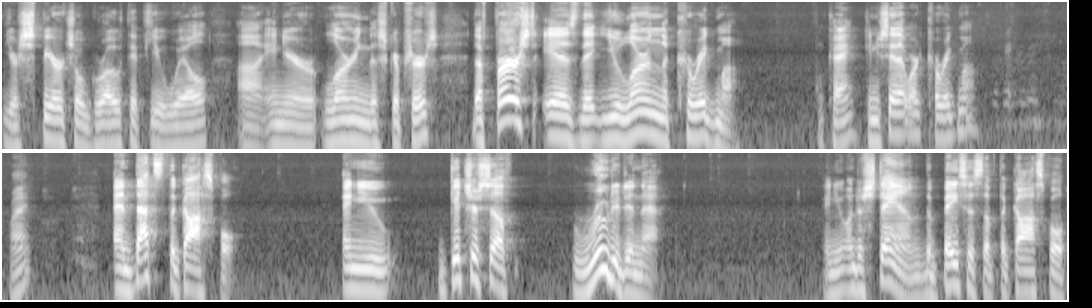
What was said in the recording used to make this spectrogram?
your spiritual growth, if you will, uh, in your learning the scriptures. The first is that you learn the kerygma. Okay? Can you say that word, kerygma? Right? And that's the gospel. And you get yourself rooted in that and you understand the basis of the gospel,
